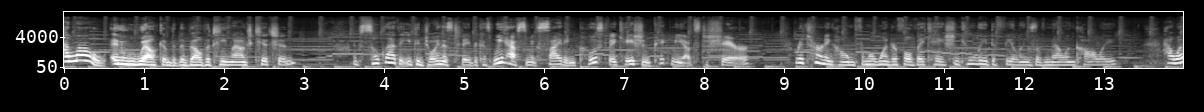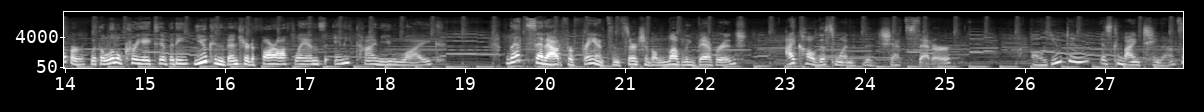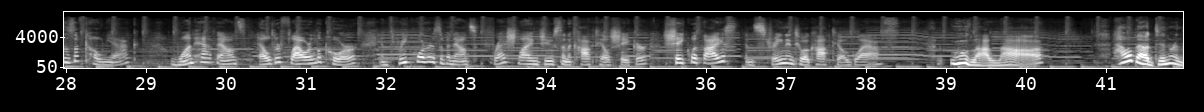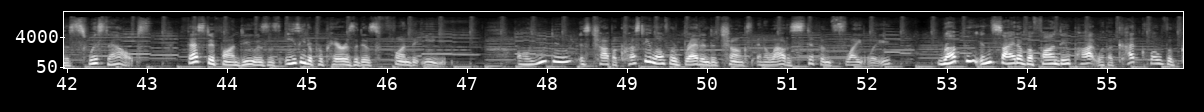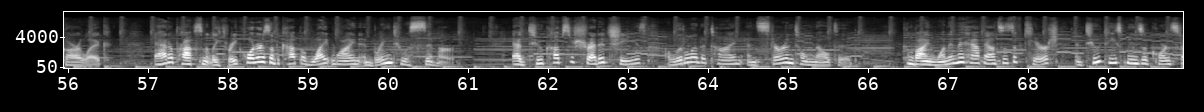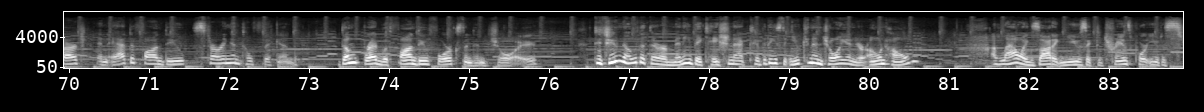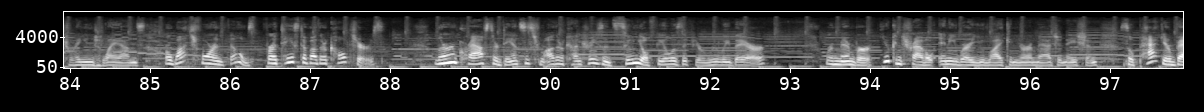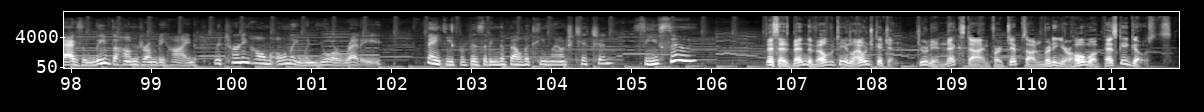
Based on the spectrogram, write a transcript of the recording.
Hello, and welcome to the Velveteen Lounge Kitsch-en. I'm so glad that you could join us today because we have some exciting post-vacation pick-me-ups to share. Returning home from a wonderful vacation can lead to feelings of melancholy. However, with a little creativity, you can venture to far-off lands anytime you like. Let's set out for France in search of a lovely beverage. I call this one the Jet Setter. All you do is combine two ounces of cognac, one half ounce elderflower liqueur, and three quarters of an ounce fresh lime juice in a cocktail shaker, shake with ice, and strain into a cocktail glass. Ooh la la! How about dinner in the Swiss Alps? Festive fondue is as easy to prepare as it is fun to eat. All you do is chop a crusty loaf of bread into chunks and allow to stiffen slightly. Rub the inside of a fondue pot with a cut clove of garlic. Add approximately 3 quarters of a cup of white wine and bring to a simmer. Add 2 cups of shredded cheese, a little at a time, and stir until melted. Combine 1.5 ounces of kirsch and 2 teaspoons of cornstarch and add to fondue, stirring until thickened. Dunk bread with fondue forks and enjoy. Did you know that there are many vacation activities that you can enjoy in your own home? Allow exotic music to transport you to strange lands, or watch foreign films for a taste of other cultures. Learn crafts or dances from other countries and soon you'll feel as if you're really there. Remember, you can travel anywhere you like in your imagination, so pack your bags and leave the humdrum behind, returning home only when you're ready. Thank you for visiting the Velveteen Lounge Kitsch-en. See you soon! This has been the Velveteen Lounge Kitsch-en. Tune in next time for tips on ridding your home of pesky ghosts.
